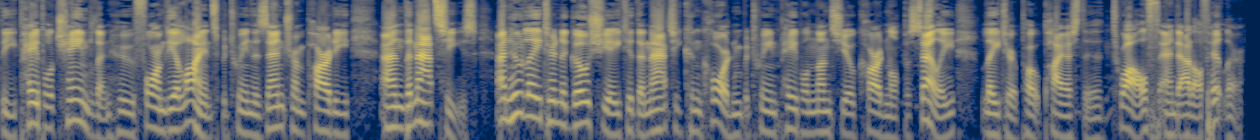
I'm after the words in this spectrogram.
the papal chamberlain who formed the alliance between the Zentrum Party and the Nazis, and who later negotiated the Nazi concordat between Papal Nuncio Cardinal Pacelli, later Pope Pius XII, and Adolf Hitler.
